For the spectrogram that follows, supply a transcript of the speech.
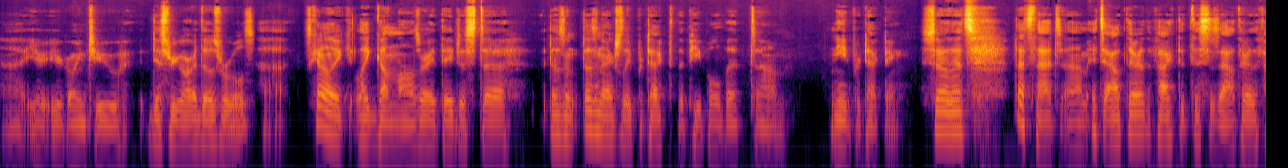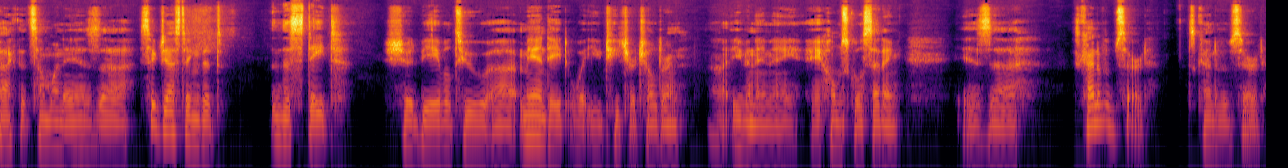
Uh, you're, you're, going to disregard those rules. Uh, it's kind of like like gun laws, right? They just uh, doesn't doesn't actually protect the people that um, need protecting. So that's that's that. Um, it's out there. The fact that this is out there, the fact that someone is uh, suggesting that the state should be able to uh, mandate what you teach your children, uh, even in a, a homeschool setting, is uh, is kind of absurd. It's kind of absurd.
